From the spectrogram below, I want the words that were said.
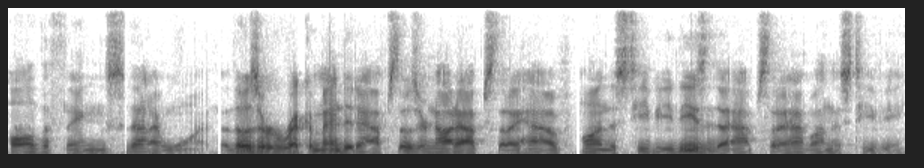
all the things that I want. Now, those are recommended apps. Those are not apps that I have on this TV. These are the apps that I have on this TV.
